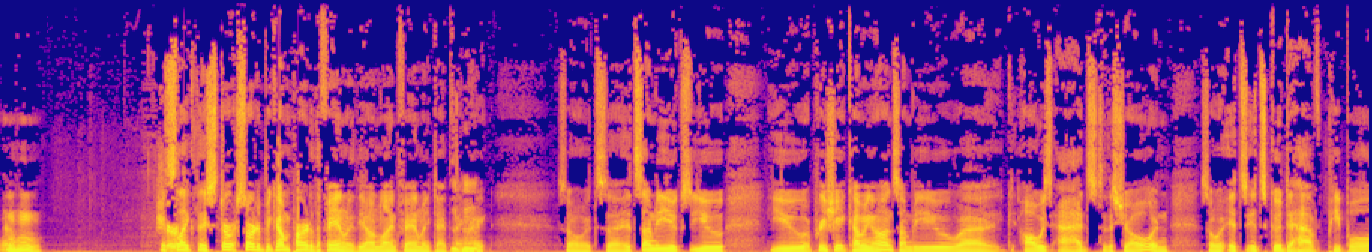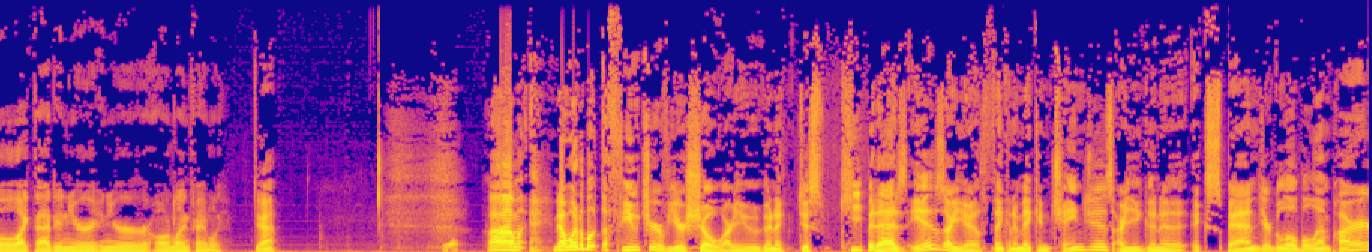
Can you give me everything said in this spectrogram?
yeah, Mm-hmm. It's like they start, sort of become part of the family, the online family type thing, right? So it's uh, it's somebody you you you appreciate coming on, somebody you uh, always adds to the show, and so it's it's good to have people like that in your in your online family. Yeah. Yeah. Um, now, what about the future of your show? Are you going to just keep it as is? Are you thinking of making changes? Are you going to expand your global empire?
